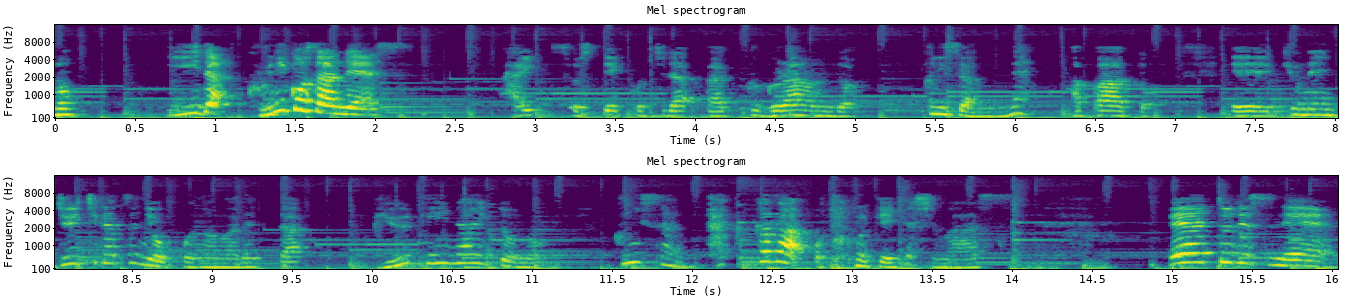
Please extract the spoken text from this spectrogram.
の飯田邦子さんです。はい、そしてこちらバックグラウンド、国さんのね、アパート、えー、去年11月に行われたビューティーナイトの国さん宅からお届けいたします。えー、っとですね、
